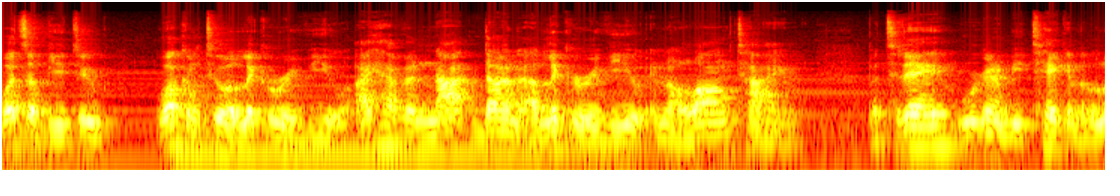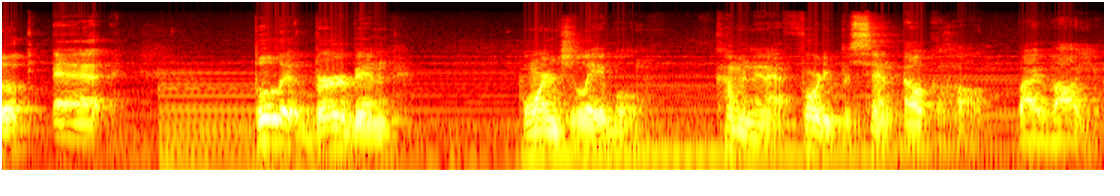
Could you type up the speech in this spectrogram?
What's up YouTube? Welcome to a liquor review. I have not done a liquor review in a long time, but today we're going to be taking a look at Bulleit Bourbon Orange Label coming in at 40% alcohol by volume.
